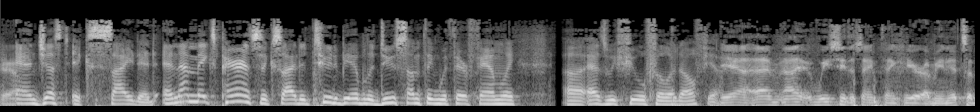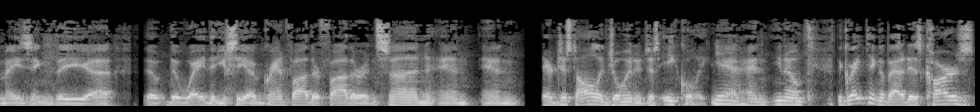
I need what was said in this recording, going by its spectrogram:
Yeah. and just excited. And that makes parents excited too to be able to do something with their family, uh, as we fuel Philadelphia. Yeah, and I, we see the same thing here. I mean, it's amazing the uh, the the way that you see a grandfather, father, and son, and and they're just all enjoying it just equally. Yeah. and, and you know the great thing about it is cars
